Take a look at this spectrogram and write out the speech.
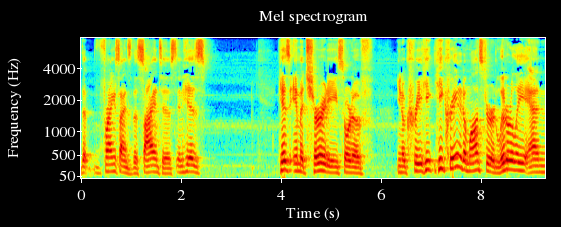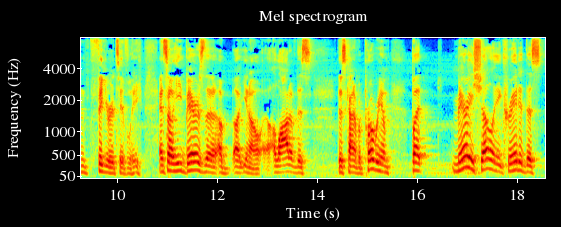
the Frankenstein's the scientist, in his his immaturity, sort of, you know, cre- he he created a monster literally and figuratively, and so he bears the uh, uh, you know a lot of this this kind of opprobrium. But Mary Shelley created this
